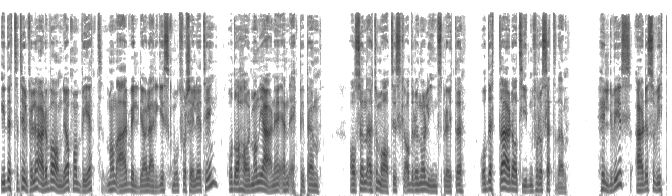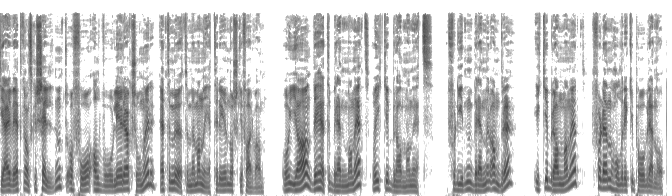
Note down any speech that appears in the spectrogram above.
I dette tilfellet er det vanlig at man vet man er veldig allergisk mot forskjellige ting, og da har man gjerne en EpiPen, altså en automatisk adrenalinsprøyte, og dette er da tiden for å sette den. Heldigvis er det så vidt jeg vet ganske sjeldent å få alvorlige reaksjoner etter møte med maneter i norske farvann. Og ja, det heter brennmanet og ikke brannmanet, fordi den brenner andre, ikke brannmanet, for den holder ikke på å brenne opp.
